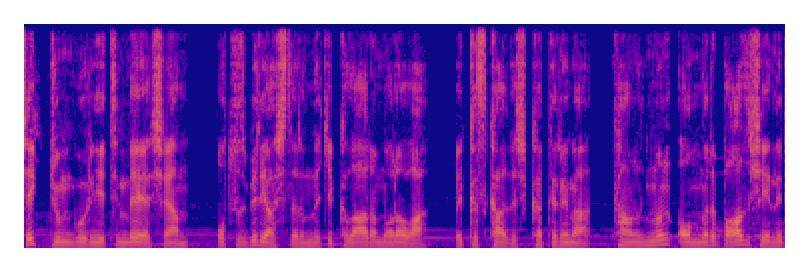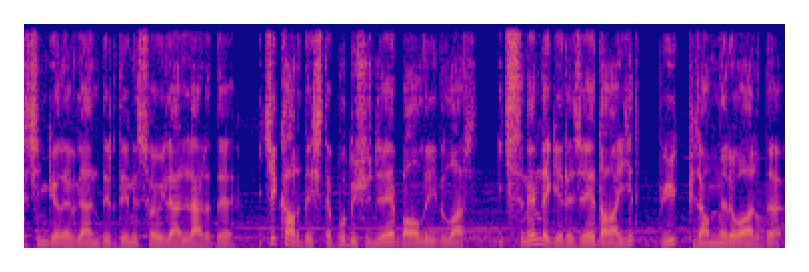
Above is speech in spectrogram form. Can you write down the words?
Çek Cumhuriyeti'nde yaşayan 31 yaşlarındaki Clara Morava ve kız kardeşi Katerina, Tanrı'nın onları bazı şeyler için görevlendirdiğini söylerlerdi. İki kardeş de bu düşünceye bağlıydılar. İkisinin de geleceğe dair büyük planları vardı.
